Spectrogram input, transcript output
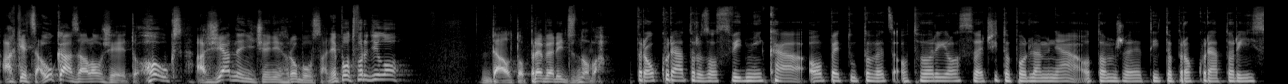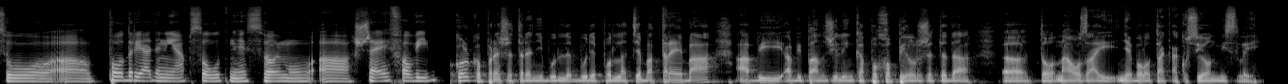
A keď sa ukázalo, že je to hoax a žiadne ničenie hrobov sa nepotvrdilo, dal to preveriť znova prokurátor zo Svidníka opäť túto vec otvoril. Svedčí to podľa mňa o tom, že títo prokurátori sú podriadení absolútne svojmu šéfovi. Koľko prešetrení bude, podľa teba treba, aby, aby pán Žilinka pochopil, že teda to naozaj nebolo tak, ako si on myslí?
